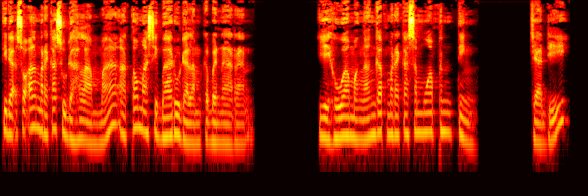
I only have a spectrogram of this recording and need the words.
tidak soal mereka sudah lama atau masih baru dalam kebenaran. Yehua menganggap mereka semua penting. Jadi,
